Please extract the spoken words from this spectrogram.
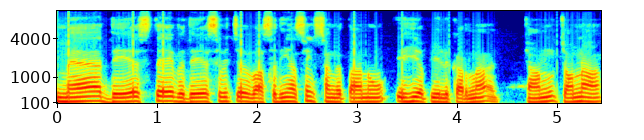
ਮੈਂ ਦੇਸ਼ ਤੇ ਵਿਦੇਸ਼ ਵਿੱਚ ਵਸਦੀਆਂ ਸਿੰਘ ਸੰਗਤਾਂ ਨੂੰ ਇਹੀ ਅਪੀਲ ਕਰਨਾ ਚਾਹੁੰ- ਚਾਹੁੰਦਾ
